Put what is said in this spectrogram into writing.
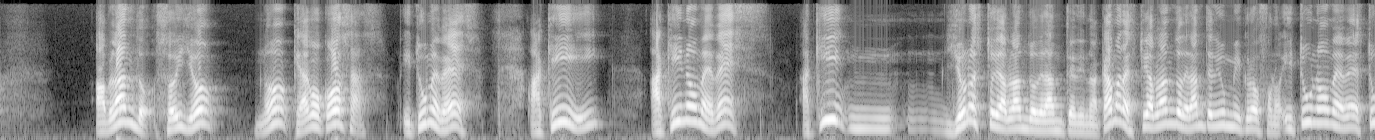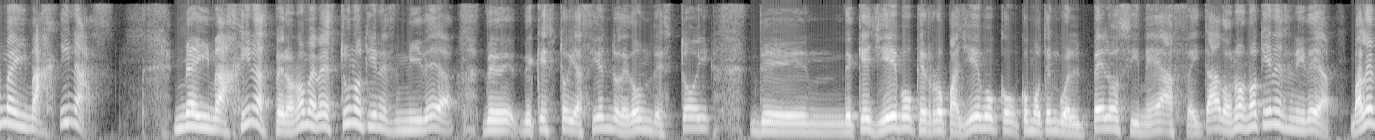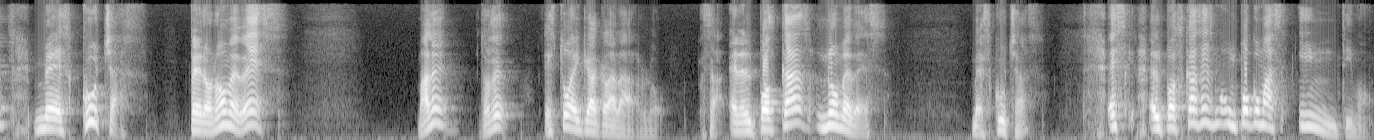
hablando, soy yo, ¿no? Que hago cosas y tú me ves. Aquí, aquí no me ves. Aquí mm, yo no estoy hablando delante de una cámara, estoy hablando delante de un micrófono y tú no me ves, tú me imaginas. Me imaginas, pero no me ves, tú no tienes ni idea de, qué estoy haciendo, de dónde estoy, de, qué llevo, qué ropa llevo, cómo, tengo el pelo, si me he afeitado, no, no tienes ni idea, ¿vale? Me escuchas, pero no me ves, ¿vale? Entonces, esto hay que aclararlo. O sea, en el podcast no me ves, me escuchas. Es, el podcast es un poco más íntimo.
